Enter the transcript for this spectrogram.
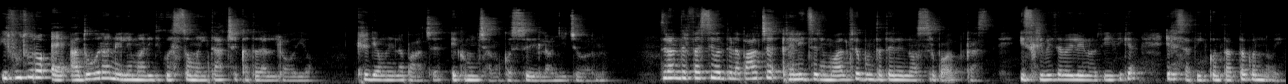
Il futuro è ad ora nelle mani di questa umanità accecata dall'odio. Crediamo nella pace e cominciamo a costruirla ogni giorno. Durante il Festival della Pace realizzeremo altre puntate del nostro podcast. Iscrivetevi alle notifiche e restate in contatto con noi,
